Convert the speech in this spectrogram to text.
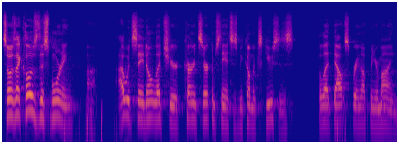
So, as I close this morning, uh, I would say don't let your current circumstances become excuses to let doubt spring up in your mind.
